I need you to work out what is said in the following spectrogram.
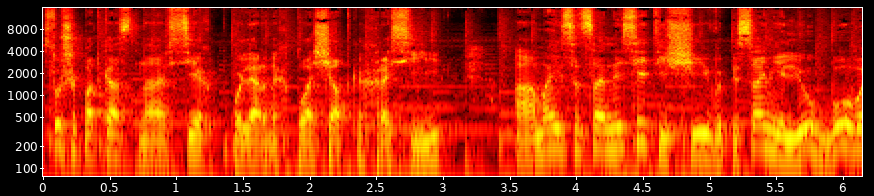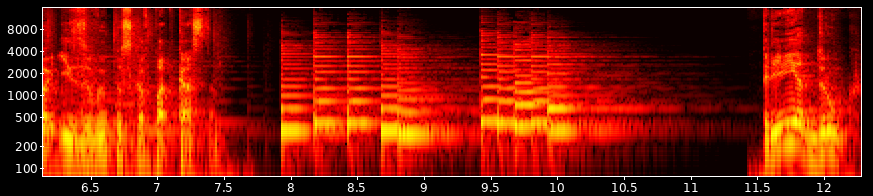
Слушай подкаст на всех популярных площадках России – а мои социальные сети ищи в описании любого из выпусков подкаста. Привет, друг!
